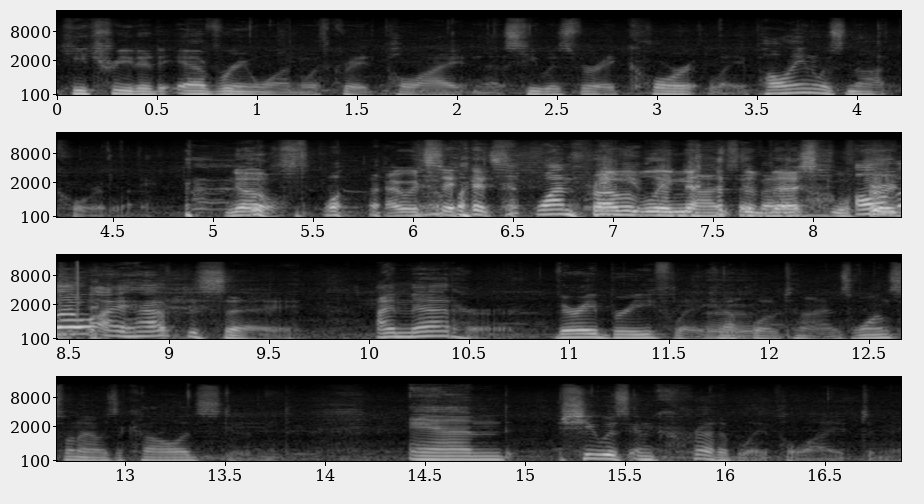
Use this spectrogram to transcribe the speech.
He treated everyone with great politeness. He was very courtly. Pauline was not courtly. No. I would say that's One probably not the best word. Although I have to say, I met her very briefly a Uh-huh. couple of times. Once when I was a college student, and she was incredibly polite to me.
